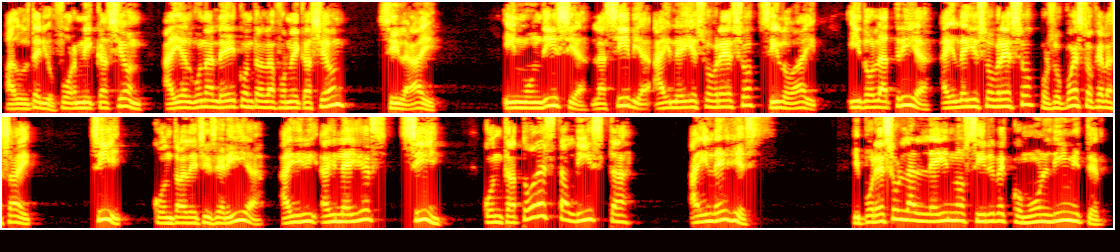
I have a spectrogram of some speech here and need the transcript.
Adulterio, fornicación. ¿Hay alguna ley contra la fornicación? Sí la hay. Inmundicia, lascivia, ¿hay leyes sobre eso? Sí lo hay. Idolatría, ¿hay leyes sobre eso? Por supuesto que las hay. Sí. Contra la hechicería, ¿hay, ¿hay leyes? Sí. Contra toda esta lista hay leyes. Y por eso la ley nos sirve como un límite.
